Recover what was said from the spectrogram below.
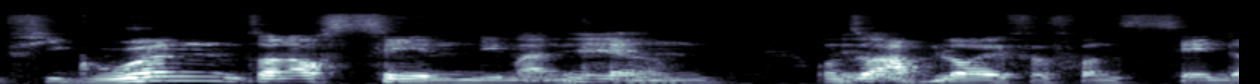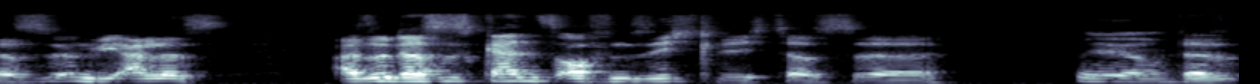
Figuren, sondern auch Szenen, die man Ja. kennt. Und so Ja. Abläufe von Szenen. Das ist irgendwie alles. Also, das ist ganz offensichtlich, dass, äh, Ja. das,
